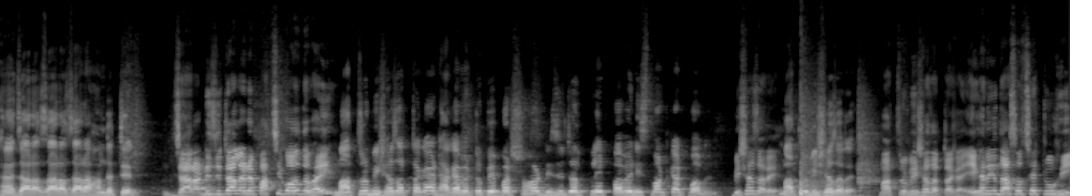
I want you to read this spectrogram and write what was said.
হ্যাঁ যারা যারা যারা হান্ড্রেড টেন যারা ডিজিটাল এটা পাচ্ছি কততে ভাই? মাত্র বিশ হাজার টাকায় ঢাকা মেট্রো পেপার সহ ডিজিটাল প্লেট পাবেন স্মার্ট কার্ড পাবেন। বিশ হাজারে? মাত্র বিশ হাজারে। মাত্র বিশ হাজার টাকা এখানে কিন্তু আসা হচ্ছে two V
